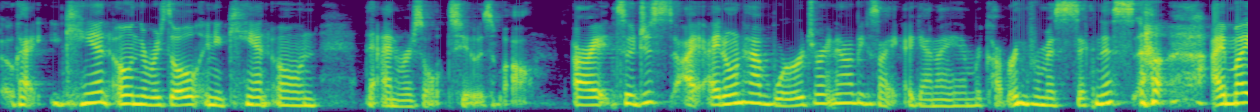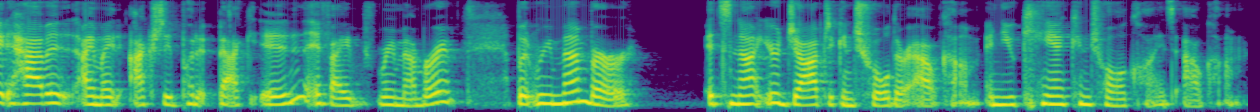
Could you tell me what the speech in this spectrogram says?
okay, you can't own the result and you can't own the end result too as well. All right, so just I, I don't have words right now because I again I am recovering from a sickness. I might have it, I might actually put it back in if I remember it. But remember, it's not your job to control their outcome, and you can't control a client's outcome.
